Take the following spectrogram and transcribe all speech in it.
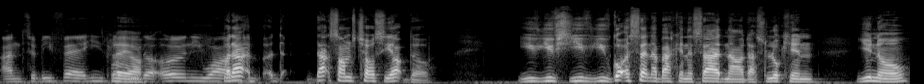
and to be fair, he's Player. probably the only one. But that that sums Chelsea up though. You you've you've you've got a centre back in the side now that's looking, you know,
